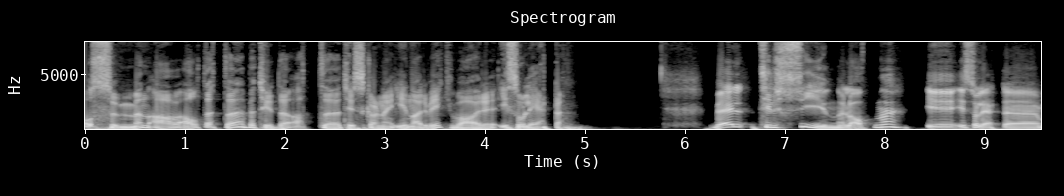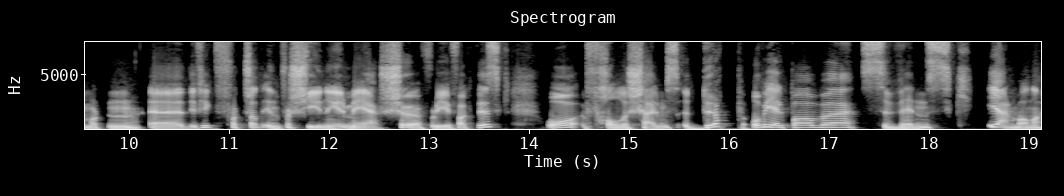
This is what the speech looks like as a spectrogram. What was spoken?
Og summen av alt dette betydde at uh, tyskerne i Narvik var isolerte. Vel, tilsynelatende isolerte, Morten. Eh, de fikk fortsatt inn forsyninger med sjøfly, faktisk, og fallskjermsdropp, og ved hjelp av svensk jernbane.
